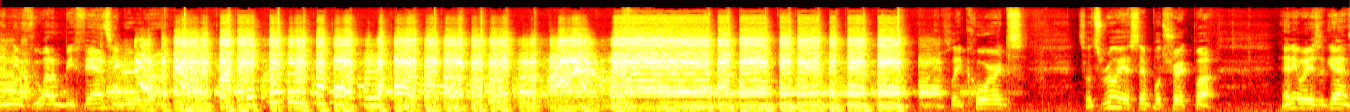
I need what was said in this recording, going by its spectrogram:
then if you want to be fancy, move it around. Play chords. So it's really a simple trick, but anyways, again,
